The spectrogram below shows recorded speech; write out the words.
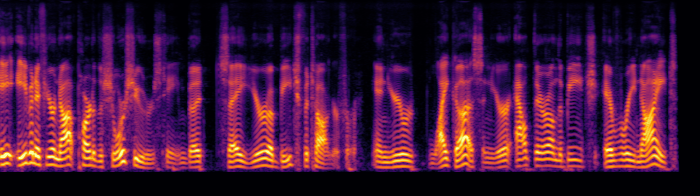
e- even if you're not part of the shore shooters team, but say you're a beach photographer and you're like us and you're out there on the beach every night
